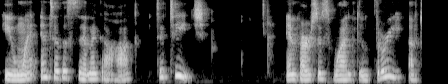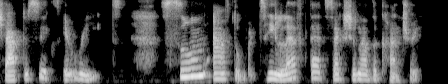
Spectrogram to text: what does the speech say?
he went into the synagogue to teach. In verses 1 through 3 of chapter 6, it reads Soon afterwards, he left that section of the country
